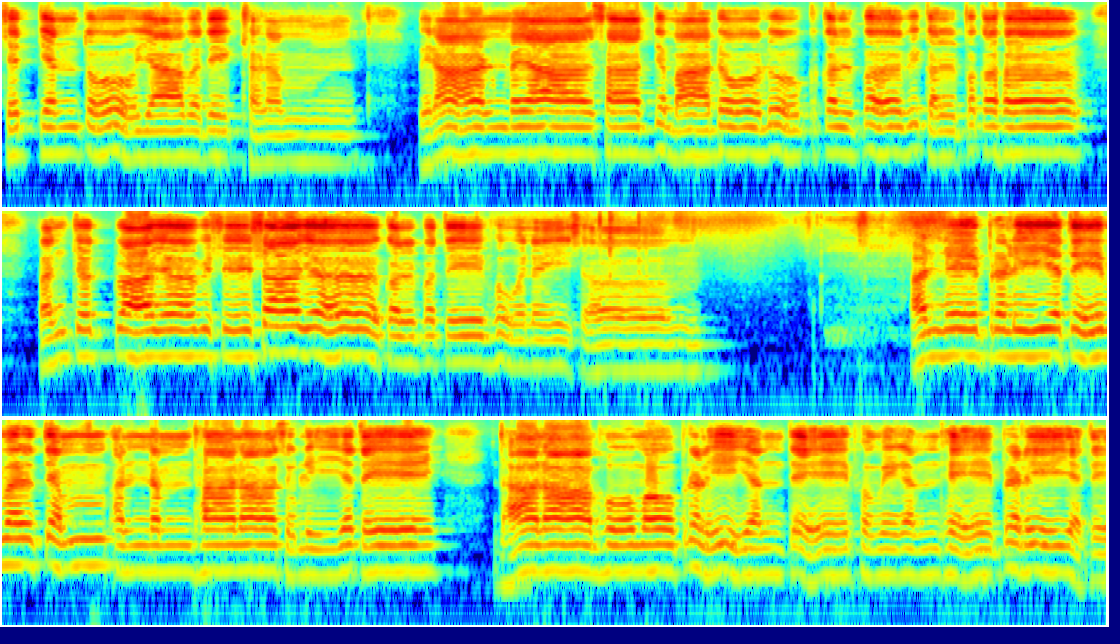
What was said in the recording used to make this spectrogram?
स्थित्यन्तो यावदेक्षणम्। विराण्मया साध्यमानो लोककल्पविकल्पकः। पञ्चत्वाय विशेषाय कल्पते भुवनैष अन्ये प्रलीयते मर्त्यम्, अन्नं धानासु लीयते धाना भूमौ प्रलीयन्ते भूमिगन्धे प्रलीयते।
